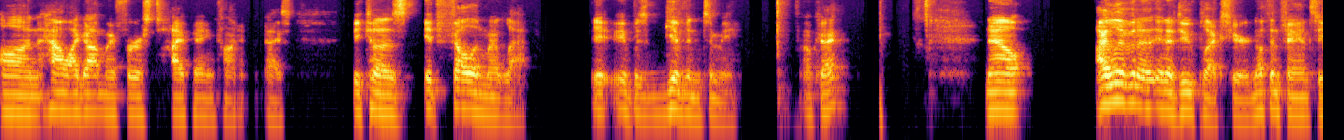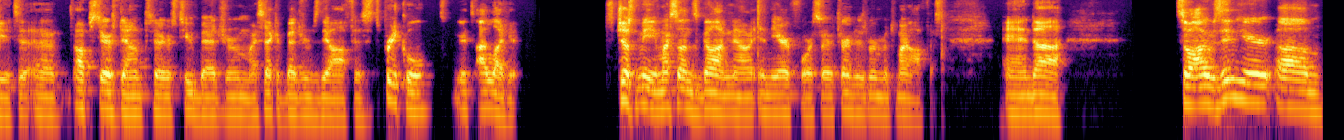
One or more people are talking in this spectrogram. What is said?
on how I got my first high paying client, guys, because it fell in my lap. It, it was given to me. Okay. Now, I live in a in a duplex here, nothing fancy. It's a, a upstairs, downstairs, two bedroom. My second bedroom's the office. It's pretty cool. It's, I like it. It's just me. My son's gone now in the Air Force, so I turned his room into my office. And uh, so I was in here. Um,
